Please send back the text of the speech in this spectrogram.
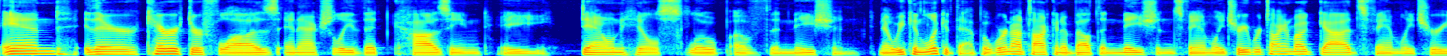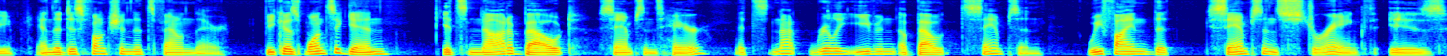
and their character flaws and actually that causing a downhill slope of the nation. Now we can look at that, but we're not talking about the nation's family tree. We're talking about God's family tree and the dysfunction that's found there. Because once again, it's not about Samson's hair. It's not really even about Samson. We find that Samson's strength is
